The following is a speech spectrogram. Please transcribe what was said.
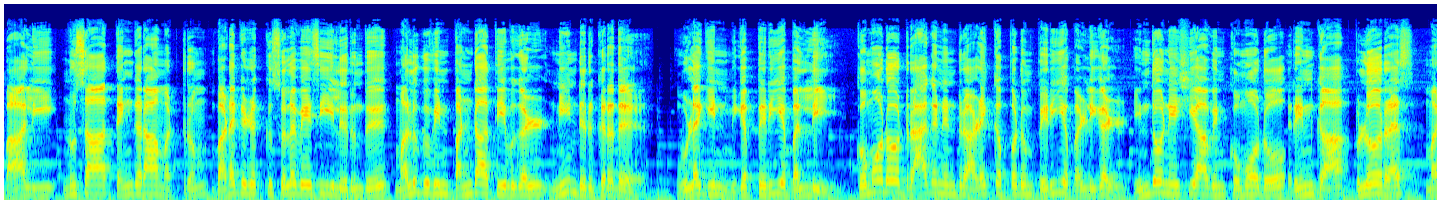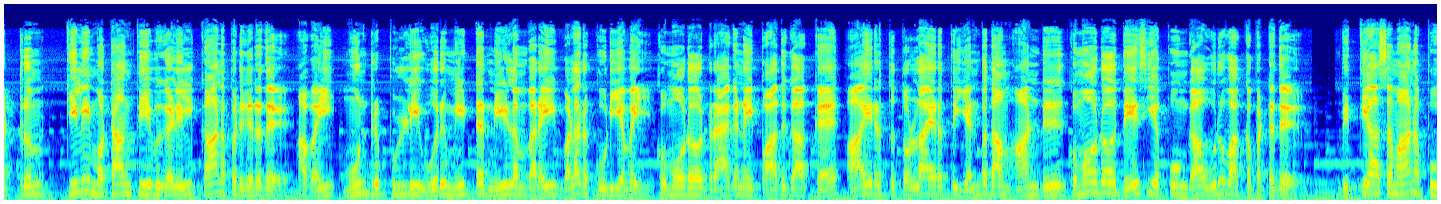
Bali Nusa Tenggara மற்றும் வடகிழக்கு சுலவேசியிலிருந்து மலுகுவின் பண்டா தீவுகள் நீண்டிருக்கிறது. உலகின் மிகப்பெரிய பல்லி கொமோடோ டிராகன் என்று அழைக்கப்படும் பெரிய பள்ளிகள் இந்தோனேஷியாவின் கொமோடோ ரின்கா புளோரஸ் மற்றும் கிளி மொட்டாங் தீவுகளில் காணப்படுகிறது. அவை மூன்று புள்ளி ஒரு மீட்டர் நீளம் வரை வளரக்கூடியவை. கொமோடோ டிராகனை பாதுகாக்க ஆயிரத்து தொள்ளாயிரத்து எண்பதாம் ஆண்டு கொமோடோ தேசிய பூங்கா உருவாக்கப்பட்டது. வித்தியாசமான பூ.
